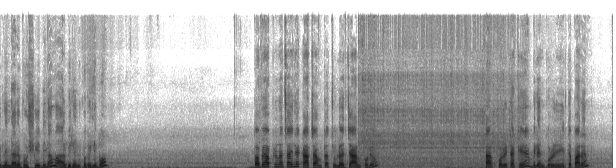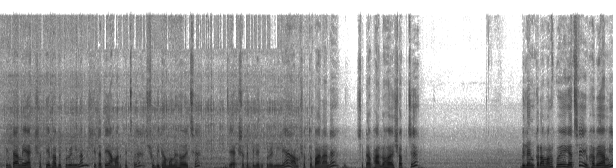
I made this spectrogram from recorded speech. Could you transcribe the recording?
ব্লেন্ডারে বসিয়ে দিলাম আর ব্লেন্ড করে নিব। তবে আপনারা চাইলে কাঁচা আমটা চুলায় জাল করেও তারপর এটাকে ব্লেন্ড করে নিতে পারেন। কিন্তু আমি একসাথে এভাবে করে নিলাম, সেটাতে আমার কাছে সুবিধা মনে হয়েছে যে একসাথে ব্লেন্ড করে নিলে আমসত্ব বানালে সেটা ভালো হয় সবচেয়ে। ব্লেন্ড করা আমার হয়ে গেছে, এভাবে আমি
